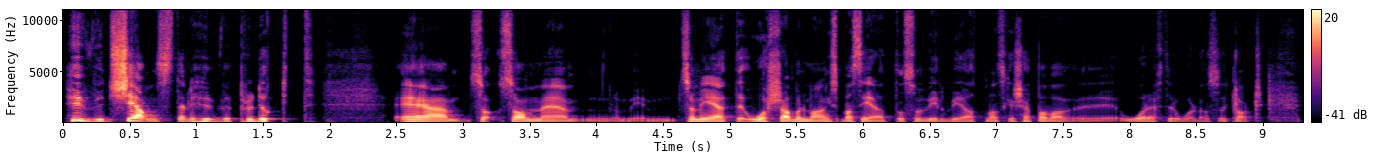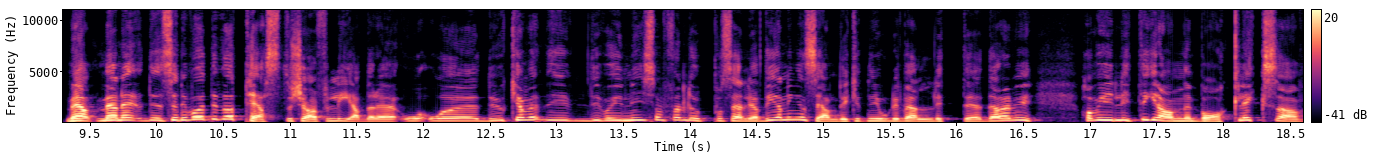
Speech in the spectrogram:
huvudtjänst eller huvudprodukt. Eh, som, eh, som är ett årsabonnemangsbaserat och så vill vi att man ska köpa var, eh, år efter år då, såklart. Men, men eh, det, så det var, det var ett test att köra för ledare och, och eh, du kan, det, det var ju ni som följde upp på säljavdelningen sen, vilket ni gjorde väldigt, där har vi, har vi lite grann bakläxa.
